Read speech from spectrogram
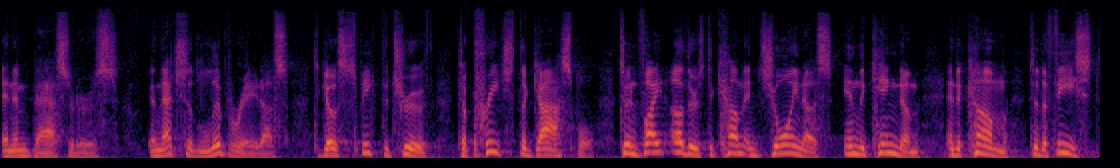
and ambassadors, and that should liberate us to go speak the truth, to preach the gospel, to invite others to come and join us in the kingdom and to come to the feast.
